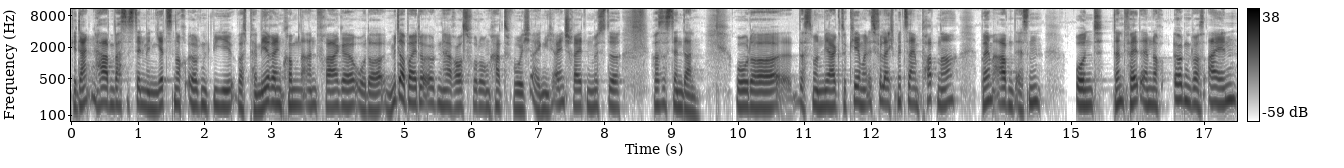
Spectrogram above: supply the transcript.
Gedanken haben, was ist denn, wenn jetzt noch irgendwie was per Mail reinkommt, eine Anfrage oder ein Mitarbeiter irgendeine Herausforderung hat, wo ich eigentlich einschreiten müsste, was ist denn dann? Oder dass man merkt, okay, man ist vielleicht mit seinem Partner beim Abendessen und dann fällt einem noch irgendwas ein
